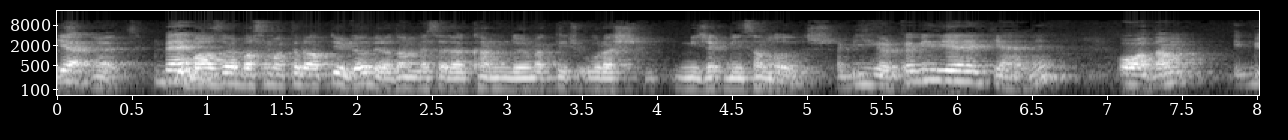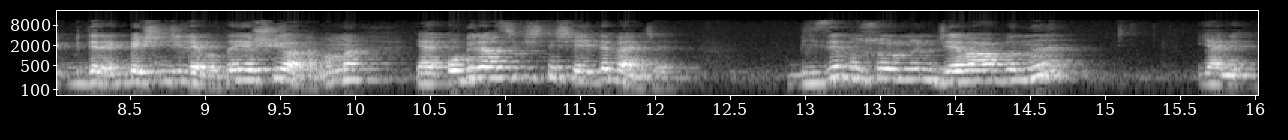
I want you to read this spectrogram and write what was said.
Ya Evet. Ben- bazıları basamakları atlıyor bile olabilir. Adam mesela karnını doyurmakla hiç uğraşmayacak bir insan da olabilir. Bir hırka bir yelek yani. O adam bir, bir direkt 5. level'da yaşıyor adam ama yani o birazcık işte şeyde bence. Bize bu sorunun cevabını yani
